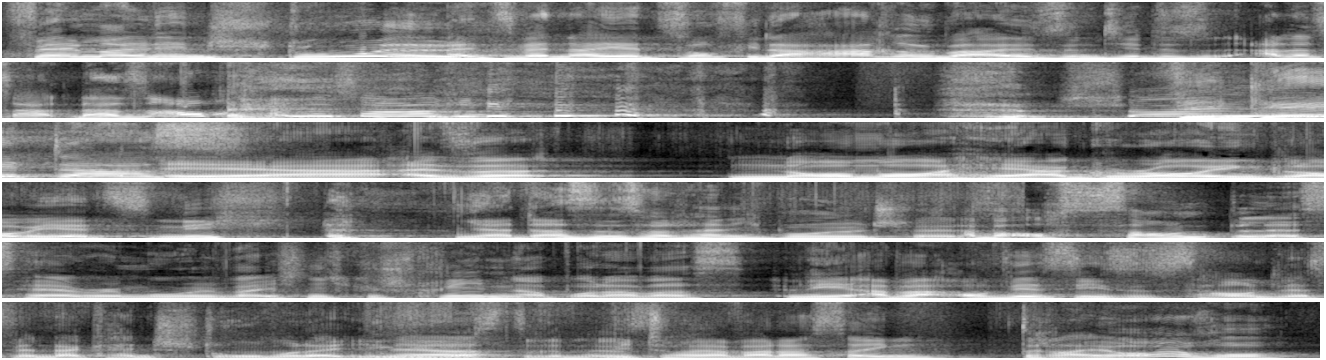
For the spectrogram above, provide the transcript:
film mal den Stuhl. Als wenn da jetzt so viele Haare überall sind. Hier, das sind alles Haare. Da sind auch alles Haare. Wie geht das? Ja, also no more hair growing glaube ich jetzt nicht. Ja, das ist wahrscheinlich Bullshit. Aber auch Soundless Hair Removal, weil ich nicht geschrien habe, oder was? Nee, aber obviously ist es soundless, wenn da kein Strom oder irgendwas Ja. drin ist. Wie teuer war das Ding? Drei Euro.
